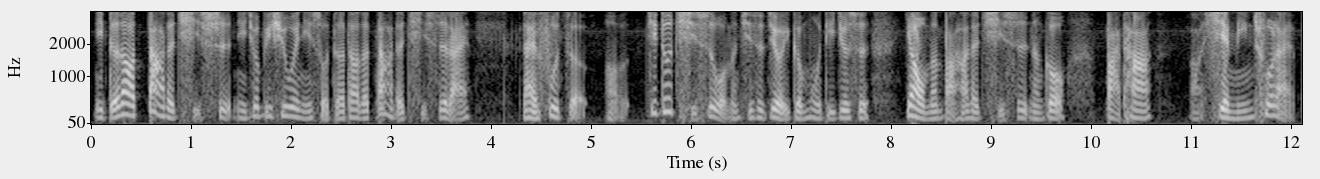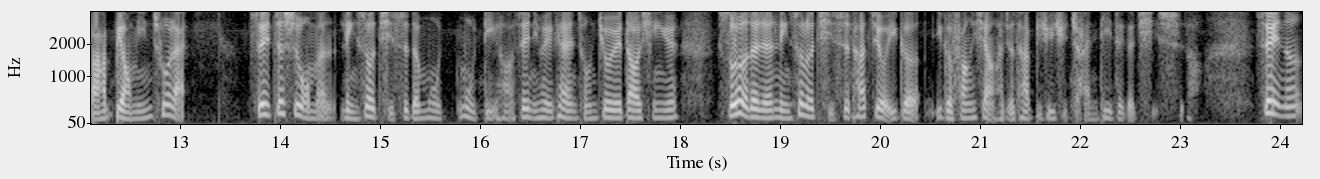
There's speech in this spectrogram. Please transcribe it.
你得到大的启示，你就必须为你所得到的大的启示来来负责。哦，基督启示我们其实只有一个目的，就是要我们把他的启示能够把它啊显明出来，把它表明出来。所以这是我们领受启示的目目的哈，所以你会看从旧约到新约，所有的人领受了启示，他只有一个一个方向，他就他必须去传递这个启示哈。所以呢，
